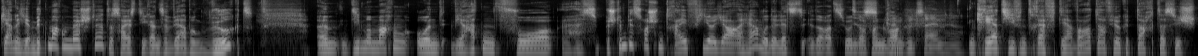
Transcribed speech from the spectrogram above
gerne hier mitmachen möchte. Das heißt, die ganze Werbung wirkt, ähm, die wir machen. Und wir hatten vor, es ist bestimmt jetzt auch schon drei, vier Jahre her, wo die letzte Iteration das davon kann war. Gut sein, ja. Einen kreativen Treff. Der war dafür gedacht, dass sich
